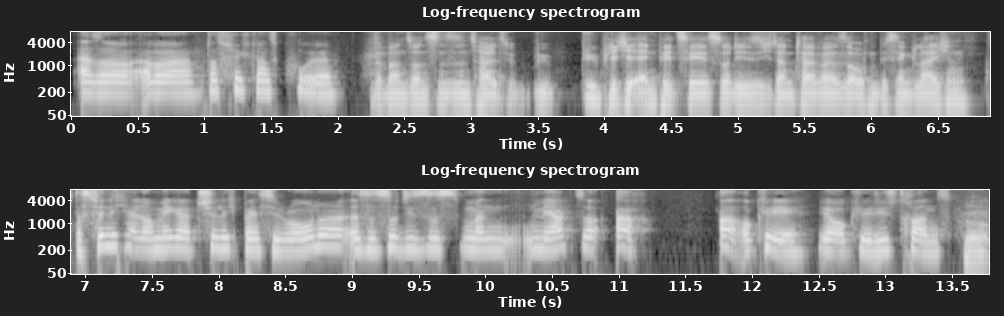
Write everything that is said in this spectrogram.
Also, aber das finde ich ganz cool. Aber ansonsten sind halt übliche NPCs, so die sich dann teilweise auch ein bisschen gleichen. Das finde ich halt auch mega chillig bei Sirona. Es ist so dieses, man merkt so, ach, ah, okay, ja, okay, die ist trans. Ja.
